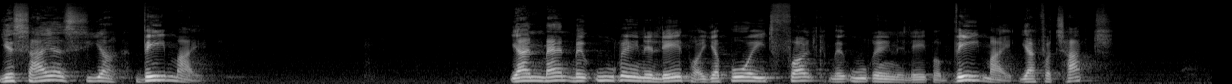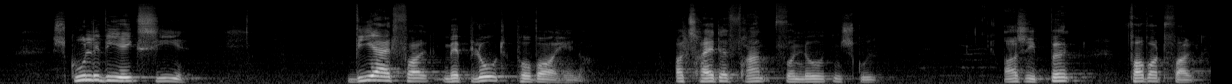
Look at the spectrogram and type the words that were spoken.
Jesaja siger, ved mig. Jeg er en mand med urene læber. Jeg bor i et folk med urene læber. Ved mig, jeg er fortabt. Skulle vi ikke sige, vi er et folk med blod på vores hænder, og trætte frem for nådens Gud. Også i bøn for vort folk.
